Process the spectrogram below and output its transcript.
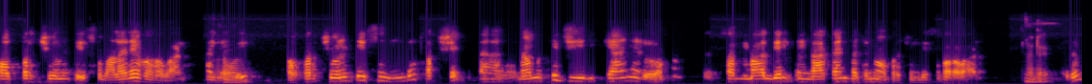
ഓപ്പർച്യൂണിറ്റീസ് വളരെ കുറവാണ്. അല്ലെങ്കിൽ ഓപ്പർച്യൂണിറ്റീസ് ഉണ്ട്. പക്ഷെ നമുക്ക് ജീവിക്കാനുള്ള സമ്പാദ്യം ഉണ്ടാക്കാൻ പറ്റുന്ന ഓപ്പർച്യൂണിറ്റീസ് കുറവാണ്. ഒരു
